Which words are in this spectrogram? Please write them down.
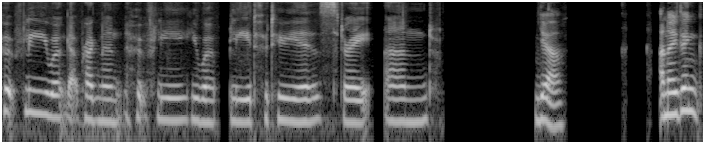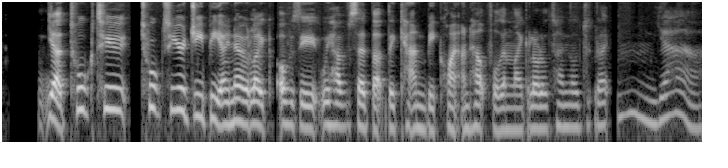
hopefully you won't get pregnant hopefully you won't bleed for 2 years straight and Yeah. And I think yeah, talk to talk to your GP. I know like obviously we have said that they can be quite unhelpful and like a lot of the time they'll just be like, mm, yeah,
